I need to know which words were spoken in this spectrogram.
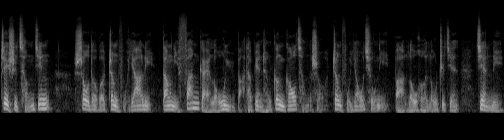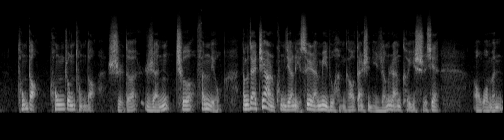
这是曾经受到过政府压力，当你翻改楼宇，把它变成更高层的时候，政府要求你把楼和楼之间建立通道，空中通道，使得人车分流。那么在这样的空间里，虽然密度很高，但是你仍然可以实现，呃，我们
